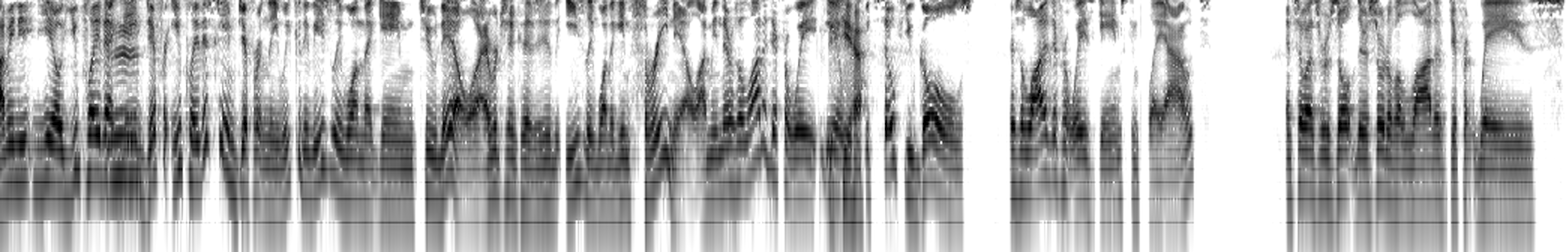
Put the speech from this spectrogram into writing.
I mean, you, you know, you play that mm. game different. You play this game differently. We could have easily won that game two 0 Everton could have easily won the game three 0 I mean, there's a lot of different ways. You know, yeah. with so few goals, there's a lot of different ways games can play out, and so as a result, there's sort of a lot of different ways.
